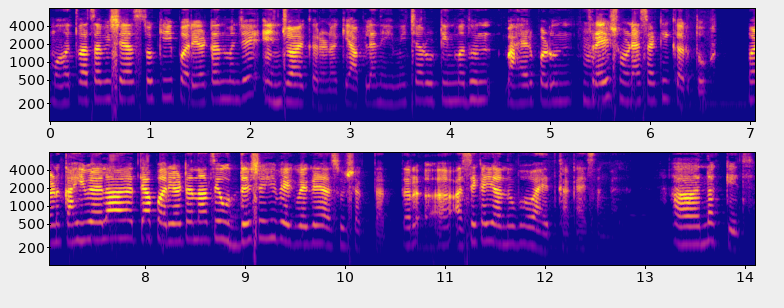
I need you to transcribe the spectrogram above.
महत्त्वाचा विषय असतो की पर्यटन म्हणजे एन्जॉय करणं की आपल्या नेहमीच्या रुटीन मधून बाहेर पडून फ्रेश होण्यासाठी करतो. पण काही वेळेला त्या पर्यटनाचे उद्देशही वेगवेगळे असू शकतात. तर असे काही अनुभव आहेत का? काय सांगाल? नक्कीच.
